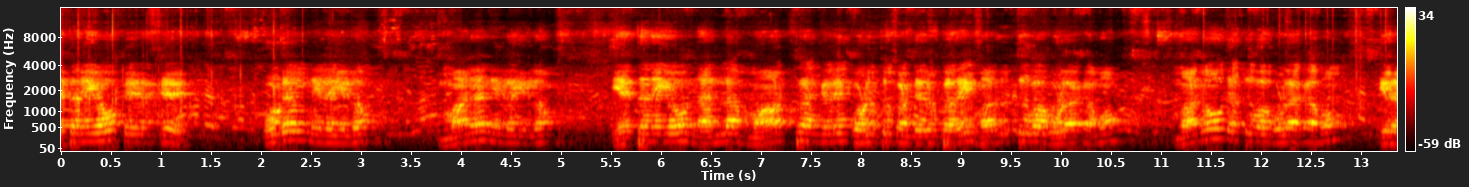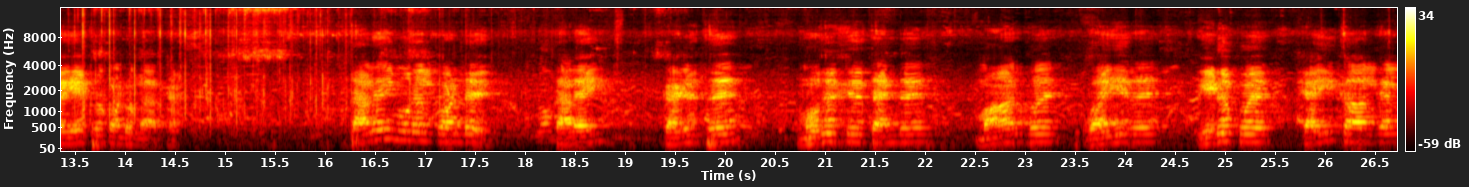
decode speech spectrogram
எத்தனையோ பேருக்கு உடல் நிலையிலும் மனநிலையிலும் எத்தனையோ நல்ல மாற்றங்களை கொடுத்து கொண்டிருப்பதை மருத்துவ உலகமும் மனோதத்துவ உலகமும் இதை ஏற்றுக்கொண்டுள்ளார்கள். தலை முதல் கொண்டு தலை கழுத்து முதுகு தண்டு மார்பு வயிறு இடுப்பு கை கால்கள்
